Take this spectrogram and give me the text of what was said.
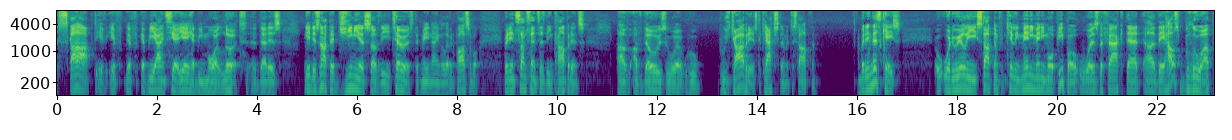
stopped if, if, if FBI and CIA had been more alert. Uh, that is, it is not the genius of the terrorists that made 9-11 possible, but in some senses the incompetence of, of those who, were, who whose job it is to catch them and to stop them. But in this case, what really stopped them from killing many, many more people was the fact that uh, the house blew up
